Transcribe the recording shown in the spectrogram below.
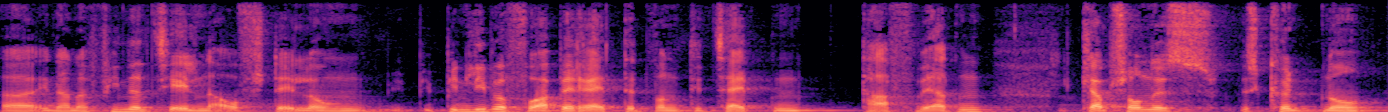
äh, in einer finanziellen Aufstellung. Ich bin lieber vorbereitet, wenn die Zeiten tough werden. Ich glaube schon, es, es könnte noch,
